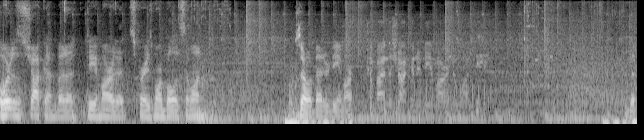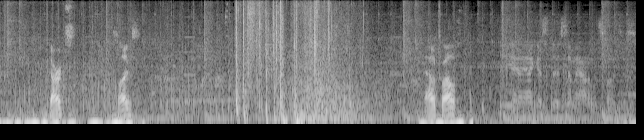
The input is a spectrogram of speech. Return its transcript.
Or is a shotgun, but a DMR that sprays more bullets than one. So a better DMR. Combine the shotgun and DMR into one. The darts, slugs. Now 12. Yeah, I guess the semi-auto with slugs is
